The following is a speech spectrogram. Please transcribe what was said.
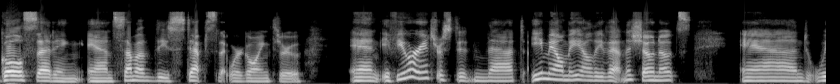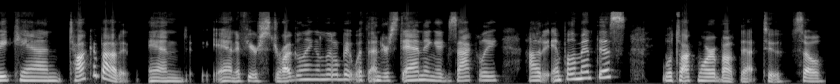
goal setting and some of these steps that we're going through. And if you are interested in that, email me. I'll leave that in the show notes and we can talk about it. And and if you're struggling a little bit with understanding exactly how to implement this, we'll talk more about that too. So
